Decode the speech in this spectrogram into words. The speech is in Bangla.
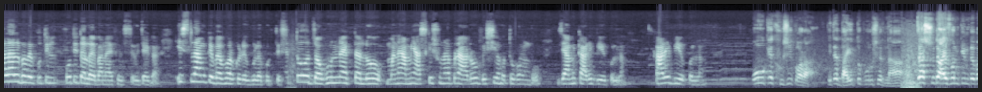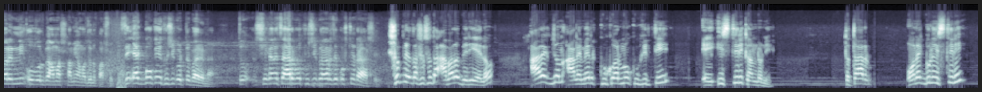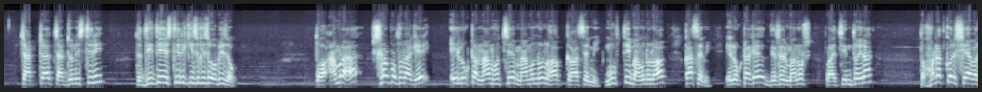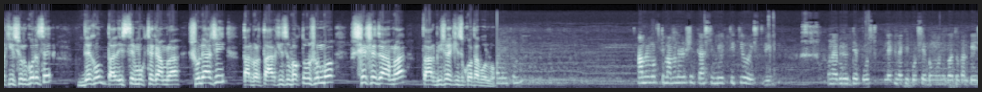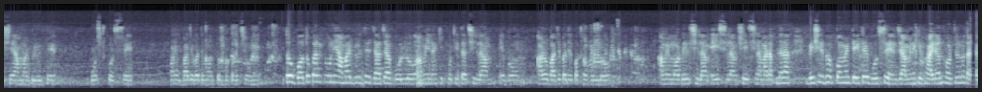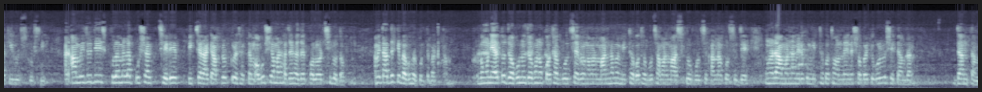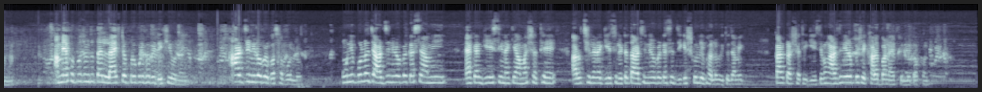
হালাল ভাবে পতিতালয় বানায় ফেলছে ওই জায়গা। ইসলামকে ব্যবহার করে এগুলা করতেছে। তো জঘন্য একটা লোক মানে আমি আজকে শোনার পরে আরও বেশি হতভম্ব যে আমি কারে বিয়ে করলাম? কারে বিয়ে করলাম? ওকে খুশি করা এটা দায়িত্ব পুরুষের না। যার শুধু আইফোন কিনতে পারেননি ও বলবে আমার স্বামী আমার জন্য পারফেক্ট যে এক বউকে খুশি করতে পারে না। তো সেখানে চার বউ খুশি করার যে প্রশ্নটা আসে। সুপ্রিয় দর্শক শ্রোতা আবারও বেরিয়ে এলো আরেকজন আলেমের কুকর্ম কুকীর্তি এই স্ত্রী কাণ্ড নিয়ে তো তার অনেকগুলো স্ত্রী চারটা, চারজন স্ত্রী, তো দ্বিতীয় স্ত্রী কিছু কিছু অভিযোগ। তো আমরা সর্বপ্রথম আগে এই লোকটার নাম হচ্ছে মামুনুল হক কাসেমি, মুফতি মামুনুল হক কাসেমি। এই লোকটাকে দেশের মানুষ প্রায় চিনতই না। তো হঠাৎ করে সে আবার কি শুরু করেছে? দেখুন, তার স্ত্রীর মুখ থেকে আমরা শুনে আসি, তারপর তার কিছু বক্তব্য শুনব, শেষে যা আমরা তার বিষয়ে কিছু কথা বলব। আমি মুফতি মামুনুর রশিদ কাসিমের তৃতীয় স্ত্রী। ওনার বিরুদ্ধে পোস্ট লেখালেখি করছে এবং উনি গতকালকে এসে আমার বিরুদ্ধে পোস্ট করছে। অনেক বাজে বাজে মন্তব্য করেছে উনি। তো গতকালকে উনি আমার বিরুদ্ধে যা যা বলল, আমি নাকি পতিতা ছিলাম এবং আরও বাজে বাজে কথা বলল। আমি মডেল ছিলাম, এই ছিলাম, সেই ছিলাম। আর আপনারা বেশিরভাগ কমেন্টে এটাই বলছেন যে আমি নাকি ভাইরাল হওয়ার জন্য তাকে ইউজ করছি। আর আমি যদি খোলামেলা পোশাক ছেড়ে পিকচার আগে আপলোড করে থাকতাম, অবশ্যই আমার হাজার হাজার ফলোয়ার ছিল তখন। আমি তাদেরকে ব্যবহার করতে পারতাম। এবং উনি এত জঘন্য জঘন্য কথা বলছে এবং আমার মার নামে মিথ্যা কথা বলছে, আমার মা বলছে, কান্না করছে যে ওনারা আমার নামে এরকম মিথ্যা কথা অনলাইনে সবাইকে বলবে, সেটা আমরা জানতাম না। আমি এখন পর্যন্ত তার লাইফটা পুরোপুরি ভাবে দেখিও নাই। আর যে নীরবের কথা বলল। উনি বলল যে আরজি নীরবের কাছে আমি একা গিয়েছি নাকি আমার সাথে আরও ছেলেরা গিয়েছিল? এটা তো আরজি নীরবের কাছে জিজ্ঞেস করলে ভালো হতো যে, আমি কার কার সাথে গিয়েছি? এবং আরজি নীরবকে সে খারাপ বানায় ফেলল তখন।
